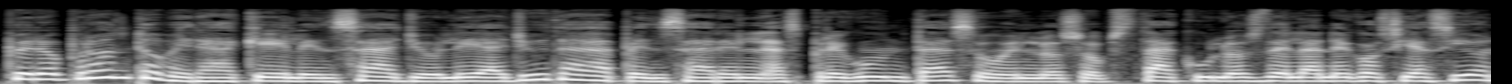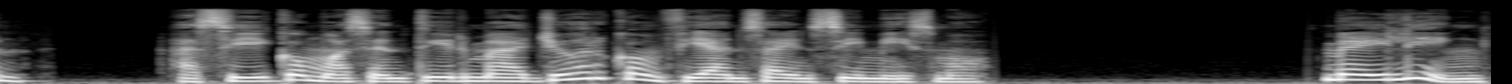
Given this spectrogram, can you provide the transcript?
pero pronto verá que el ensayo le ayuda a pensar en las preguntas o en los obstáculos de la negociación, así como a sentir mayor confianza en sí mismo. Mei Ling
